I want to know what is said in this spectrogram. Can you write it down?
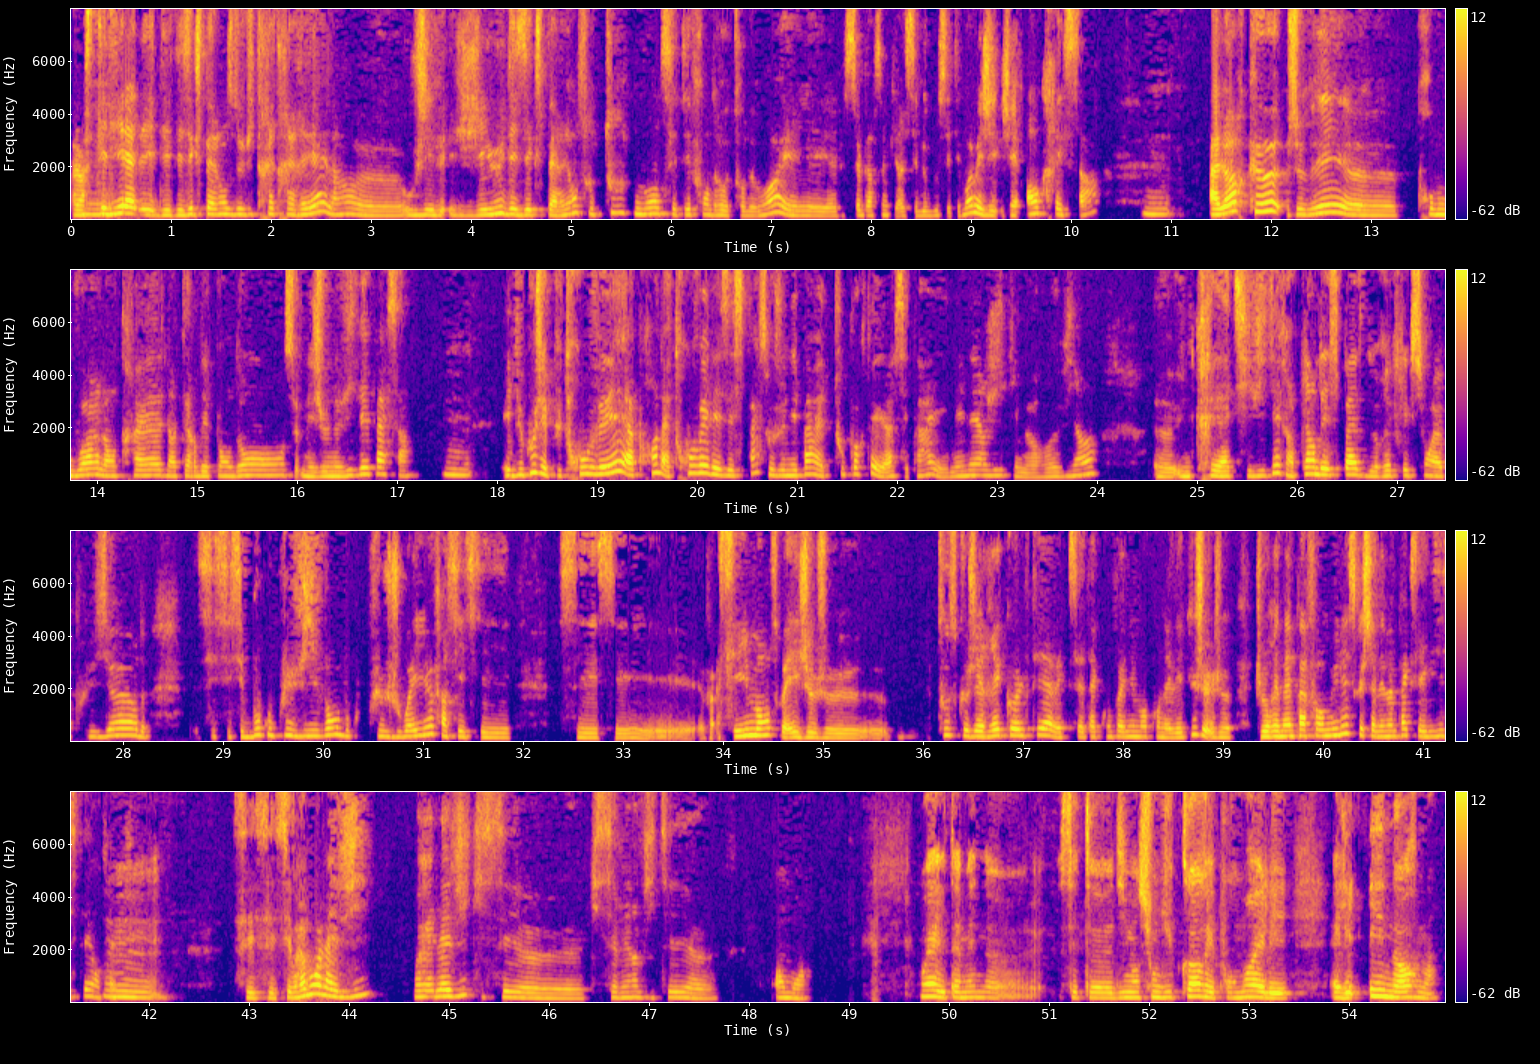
alors c'était Mhm. lié à des, des- des expériences de vie très très réelles hein, euh, où j'ai j'ai eu des expériences où tout le monde s'est effondré autour de moi et la seule personne qui est restée debout c'était moi mais j'ai j'ai ancré ça Mhm. Alors que je vais euh, promouvoir l'entraide l'interdépendance mais je ne vivais pas ça Mhm. et du coup, j'ai pu trouver, apprendre à trouver les espaces où je n'ai pas à tout porter. Là, c'est pareil, une énergie qui me revient, euh, une créativité, enfin plein d'espaces de réflexion à plusieurs. de- c'est- beaucoup plus vivant, beaucoup plus joyeux. Enfin, c'est c'est c'est c'est enfin, c'est immense. Quoi. Et je, je tout ce que j'ai récolté avec cet accompagnement qu'on a vécu, je l'aurais même pas formulé parce que je savais même pas que ça existait en fait. Mhm. C'est vraiment la vie, ouais, la vie qui s'est euh, qui s'est réinvitée euh, en moi. Ouais, et t'amènes euh, cette euh, dimension du corps et pour moi, elle est, elle est énorme.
